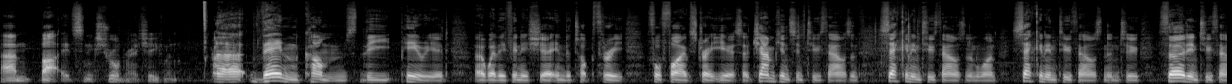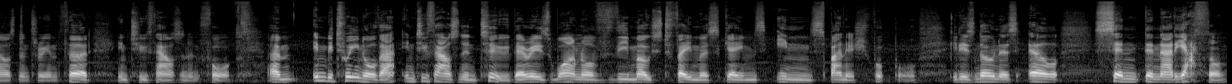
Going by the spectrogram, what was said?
Um, but it's an extraordinary achievement. Uh, then comes the period uh, where they finish uh, in the top three for five straight years. So champions in 2000, second in 2001, second in 2002, third in 2003, and third in 2004. Um, in between all that, in 2002, there is one of the most famous games in Spanish football. It is known as El Centenariazo.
